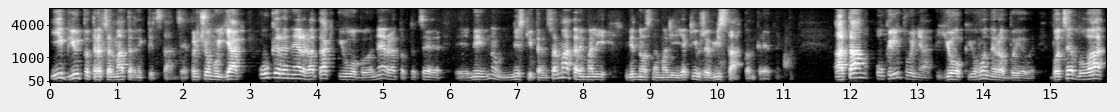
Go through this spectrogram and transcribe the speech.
І б'ють по трансформаторних підстанціях. Причому як Укренерго, так і обленерго, тобто це е, не, ну, низькі трансформатори малі, відносно малі, які вже в містах конкретних. А там укріплення йок, його не робили, бо це була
